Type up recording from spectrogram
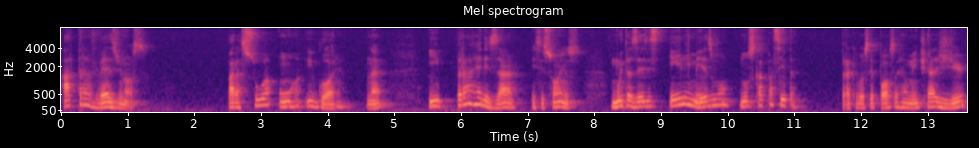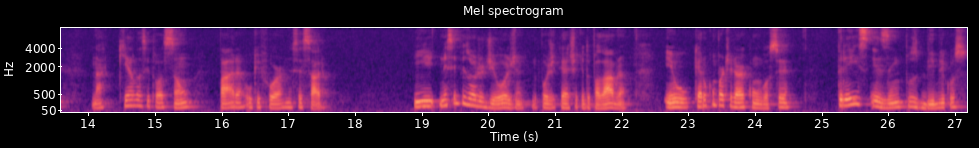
através de nós, para a sua honra e glória, né? E para realizar esses sonhos, muitas vezes Ele mesmo nos capacita para que você possa realmente agir naquela situação para o que for necessário. E nesse episódio de hoje, do podcast aqui do Palavra, eu quero compartilhar com você três exemplos bíblicos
